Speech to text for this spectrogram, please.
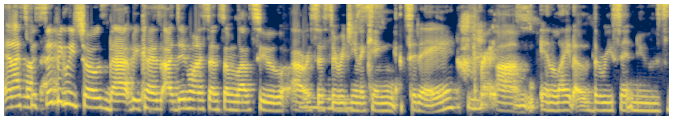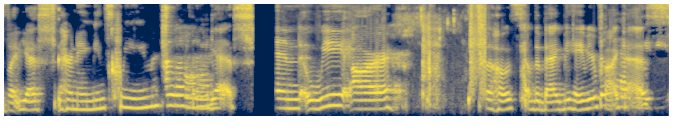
And I specifically chose that because I did want to send some love to our sister Regina King today. Right. Um, in light of the recent news. But yes, her name means queen. I love that. Yes. And we are the hosts of the Bag Behavior The podcast.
